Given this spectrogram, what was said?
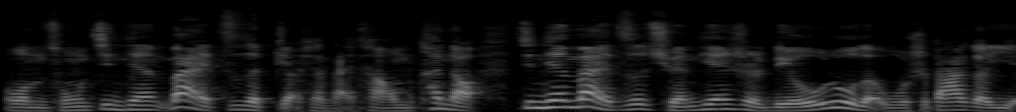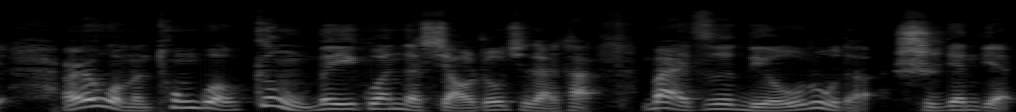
我们从今天外资的表现来看，我们看到今天外资全天是流入了五十八个亿，而我们通过更微观的小周期来看，外资流入的时间点，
